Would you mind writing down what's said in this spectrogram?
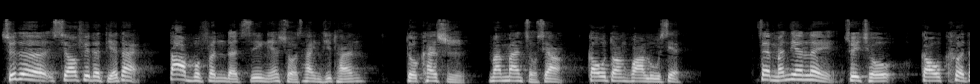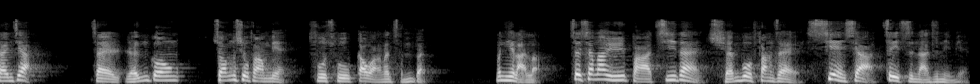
随着消费的迭代，大部分的直营连锁餐饮集团都开始慢慢走向高端化路线，在门店内追求高客单价。在人工装修方面付出高昂的成本，问题来了，这相当于把鸡蛋全部放在线下这只篮子里面，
